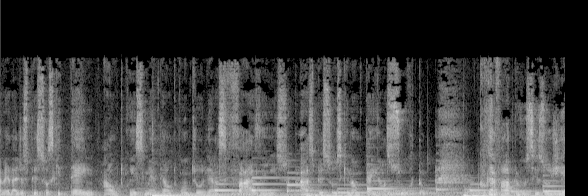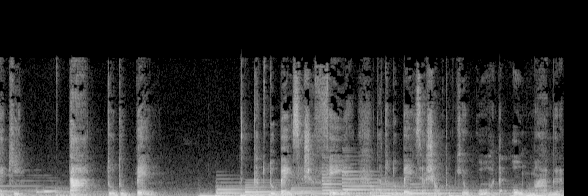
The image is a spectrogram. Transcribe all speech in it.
Na verdade, as pessoas que têm autoconhecimento e autocontrole, elas fazem isso. As pessoas que não têm, elas surtam. O que eu quero falar para vocês hoje é que tá tudo bem. Tá tudo bem se achar feia, tá tudo bem se achar um pouquinho gorda ou magra,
